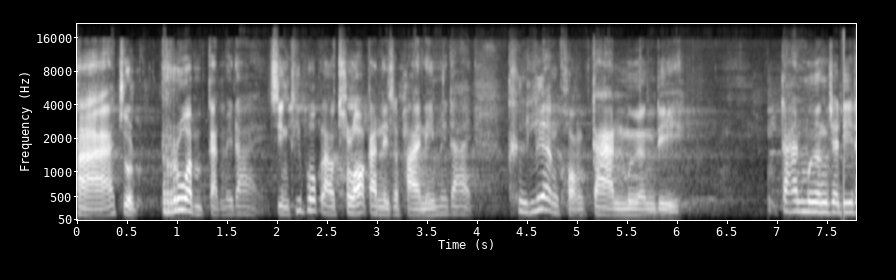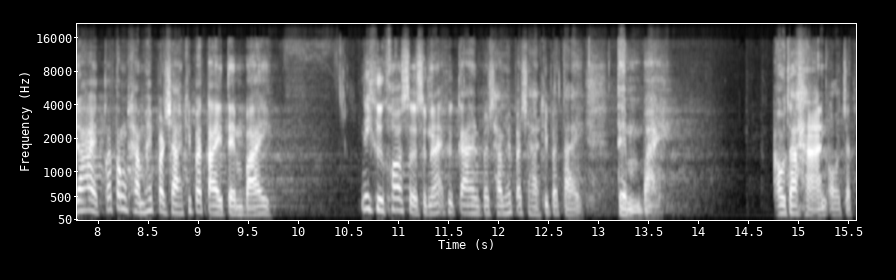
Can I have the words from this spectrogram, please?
หาจุดร่วมกันไม่ได้ สิ่งที่พวกเราทะเลาะกันในสภานี้ไม่ได้ คือเรื่องของการเมืองดี การเมืองจะดีได้ ก็ต้องทำให้ประชาธิปไตยเต็มใบ นี่คือข้อเสนอคือการประชาให้ประชาธิปไตยเต็มใบ เอาทหารออกจาก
